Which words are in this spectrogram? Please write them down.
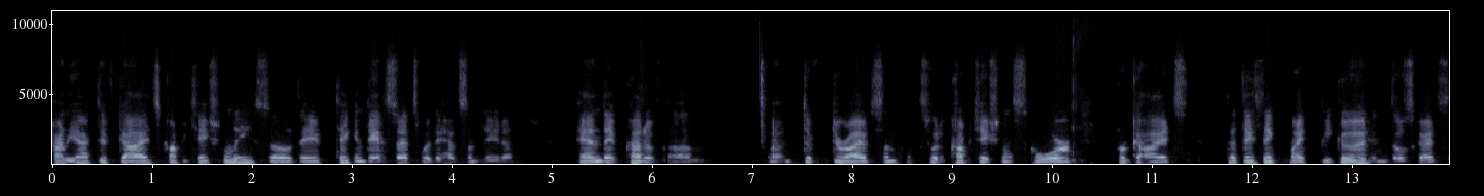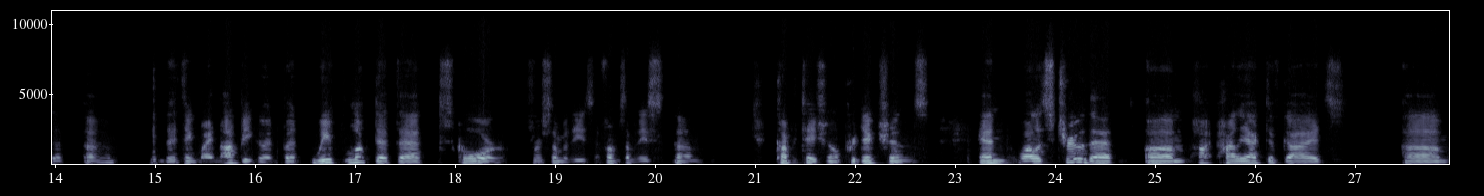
highly active guides computationally. So they've taken data sets where they have some data and they've kind of um, uh, de- derived some sort of computational score for guides that they think might be good and those guides that um, they think might not be good. But we've looked at that score for some of these from some of these um, computational predictions. And while it's true that um, hi- highly active guides um,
